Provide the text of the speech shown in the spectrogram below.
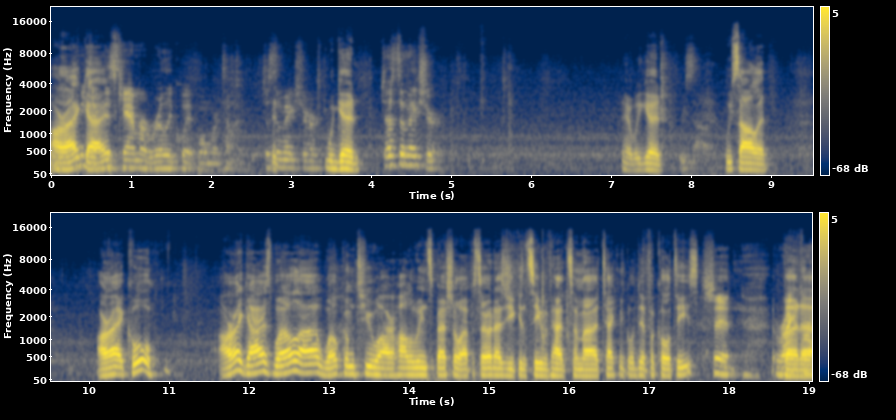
All let right, me check this camera really quick one more time, just to make sure. We good. Just to make sure. Yeah, we good. We it. We solid. All right, cool. All right, guys. Well, uh, welcome to our Halloween special episode. As you can see, we've had some uh, technical difficulties. Shit. Right but, for uh,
